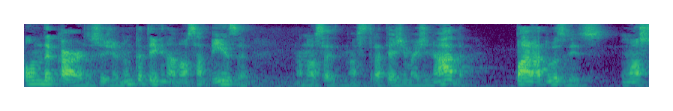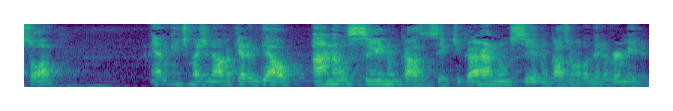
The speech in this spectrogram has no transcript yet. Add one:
on the card, ou seja, nunca teve na nossa mesa, na nossa, nossa estratégia imaginada, parar duas vezes. Uma só era o que a gente imaginava que era o ideal, a não ser num caso de safety car, a não ser num caso de uma bandeira vermelha.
